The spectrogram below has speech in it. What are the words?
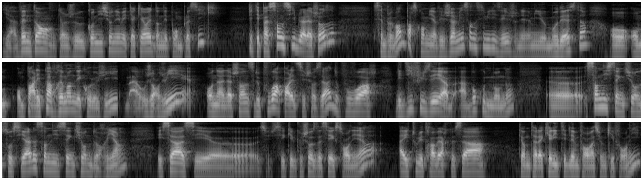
Il y a 20 ans, quand je conditionnais mes cacahuètes dans des pots en plastique, j'étais pas sensible à la chose simplement parce qu'on m'y avait jamais sensibilisé. Je n'ai un milieu modeste, on ne parlait pas vraiment d'écologie. Bah, aujourd'hui, on a la chance de pouvoir parler de ces choses-là, de pouvoir les diffuser à, beaucoup de monde, euh, sans distinction sociale, sans distinction de rien. Et ça, c'est euh, quelque chose d'assez extraordinaire, avec tous les travers que ça a quant à la qualité de l'information qui est fournie.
